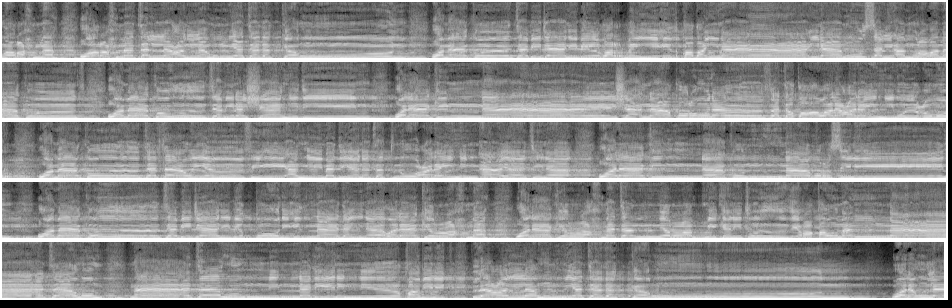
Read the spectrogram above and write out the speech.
ورحمة ورحمة لعلهم يتذكرون. وما كنت بجانب الغربي إذ قضينا إلى موسى الأمر وما كنت وما كنت من الشاهدين. ولكننا أنشأنا قرونا فتطاول عليهم العمر وما كنت ثاويا في أهل مدين تتلو عليهم آياتنا ولكننا كنا مرسلين وما كنت بجانب الطور إذ نادينا ولكن رحمة ولكن رحمة من ربك لتنذر قوما لعلهم يتذكرون ولولا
